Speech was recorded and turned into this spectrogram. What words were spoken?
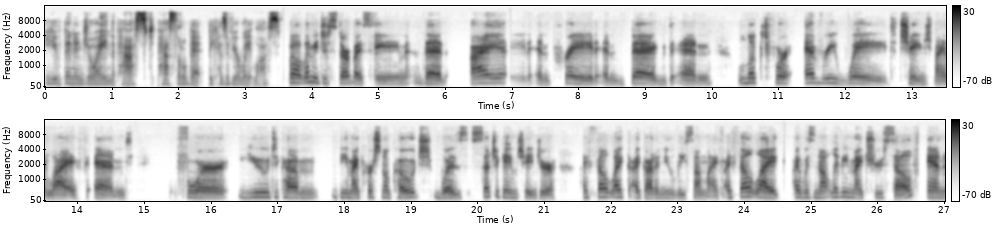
you've been enjoying the past past little bit because of your weight loss? Well let me just start by saying that i and prayed and begged and looked for every way to change my life. And for you to come be my personal coach was such a game changer. I felt like I got a new lease on life. I felt like I was not living my true self and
